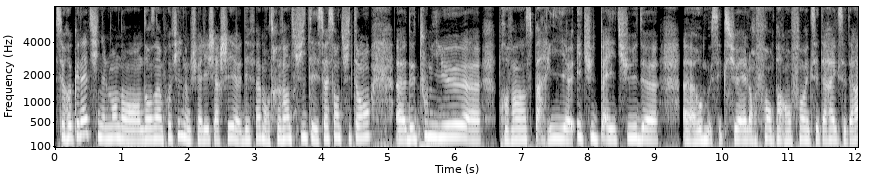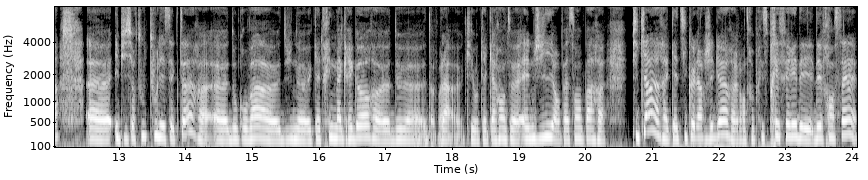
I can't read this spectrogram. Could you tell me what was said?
se reconnaître finalement dans, dans, un profil. Donc je suis allée chercher euh, des femmes entre 28 et 68 ans, euh, de tout milieu, euh, province, Paris, études, pas études, homosexuels, enfants, par enfants, etc. etc. et puis surtout tous les secteurs. donc on va d'une Catherine McGregor, de, voilà, qui est au CAC 40 NJ, en passant par Picard, Cathy Collard-Jäger, l'entreprise préférée des, des Français,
